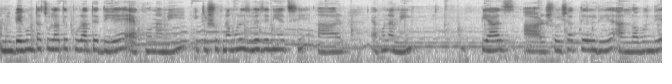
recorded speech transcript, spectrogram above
আমি বেগুনটা চুলাতে পুরাতে দিয়ে এখন আমি একটু শুকনো মরিচ ভেজে নিয়েছি আর এখন আমি পেঁয়াজ আর সরিষার তেল দিয়ে আর লবণ দিয়ে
